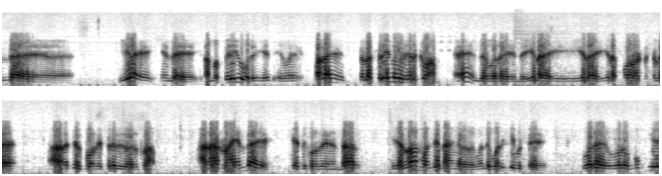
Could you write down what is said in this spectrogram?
இந்த இந்த நம்ம பிரிவு ஒரு பல சில பிரிவுகள் இருக்கலாம். இந்த ஒரு இந்த ஈழ ஈழ ஈழ போராட்டத்துல அரசியல் போராட்ட பிரிவுகள் இருக்கலாம். ஆனா நான் என்ன கேட்டுக்கொள்வேன் என்றால் இதெல்லாம் வந்து நாங்கள் வந்து ஒதுக்கிவிட்டு ஒரு ஒரு முக்கிய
